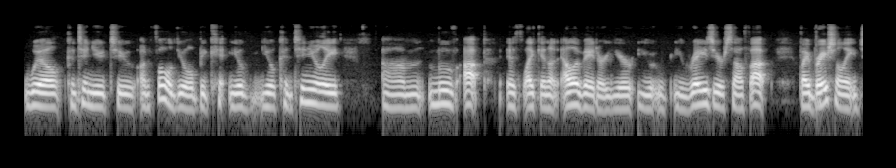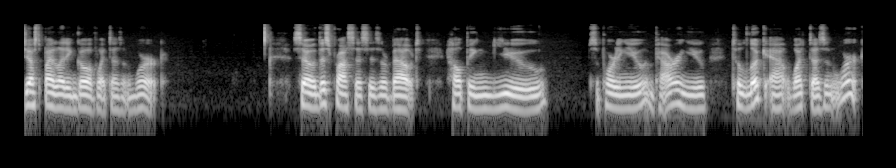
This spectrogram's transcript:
will continue to unfold. You'll be you'll you'll continually um, move up. It's like in an elevator. You you you raise yourself up vibrationally just by letting go of what doesn't work. So this process is about helping you supporting you, empowering you to look at what doesn't work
